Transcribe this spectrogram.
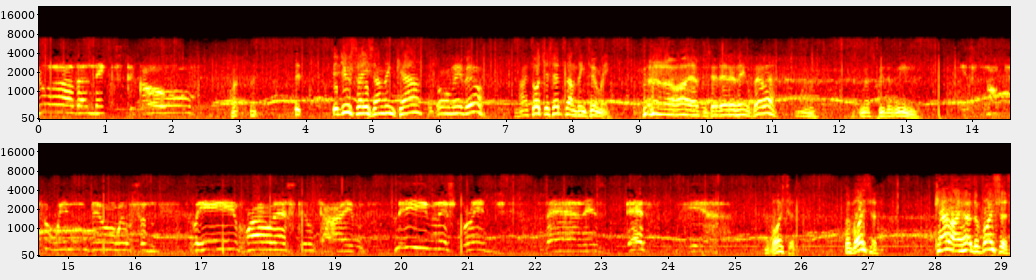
You are the next to go. Did, did you say something, Cal? You call me, Bill? I thought you said something to me. no, I haven't said anything, fella. Hmm. It must be the wind. It's not the wind, Bill Wilson. Leave while there's still time. Leave this bridge. There is death here. The voices. The voices. Cal, I heard the voices.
